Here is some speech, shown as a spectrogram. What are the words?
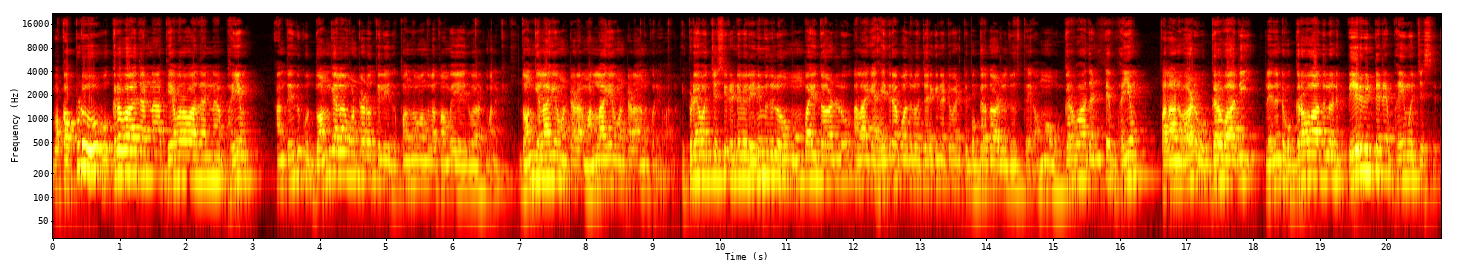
ఒకప్పుడు ఉగ్రవాదన్న తీవ్రవాదన్న భయం. అంతెందుకు? దొంగ ఎలా ఉంటాడో తెలియదు. పంతొమ్మిది వందల తొంభై ఐదు వరకు మనకి. దొంగ ఇలాగే ఉంటాడా? మనలాగే ఉంటాడా? అనుకునేవాళ్ళు. ఇప్పుడేమొచ్చేసి రెండు వేల ఎనిమిదిలో ముంబై దాడులు అలాగే హైదరాబాద్లో జరిగినటువంటి ఉగ్రదాడులు చూస్తే అమ్మో ఉగ్రవాదం అంటే భయం. ఫలానా వాడు ఉగ్రవాది. లేదంటే ఉగ్రవాదులు అనే పేరు వింటేనే భయం వచ్చేసేది.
